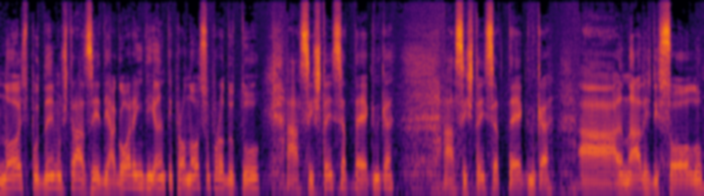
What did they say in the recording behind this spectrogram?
Nós podemos trazer de agora em diante para o nosso produtor a assistência técnica, a assistência técnica, a análise de solo,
